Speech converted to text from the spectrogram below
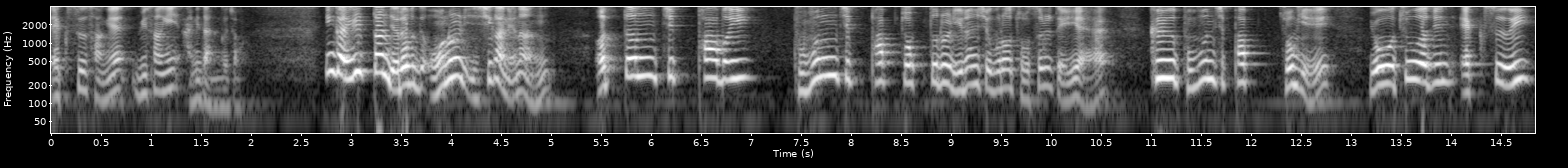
X상의 위상이 아니다는 거죠. 그러니까 일단 여러분들 오늘 이 시간에는 어떤 집합의 부분 집합 쪽들을 이런 식으로 줬을 때에 그 부분 집합 쪽이 요 주어진 X의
